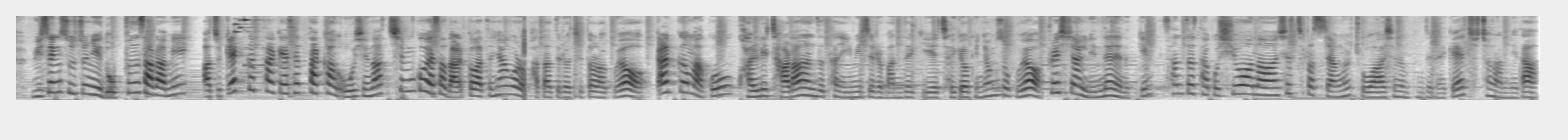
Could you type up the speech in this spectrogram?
위생 수준이 높은 사람이 아주 깨끗하게 세탁한 옷이나 침구에서 날 것 같은 향으로 받아들여지더라고요. 깔끔하고 관리 잘하는 듯한 이미지를 만들기에 제격인 향수고요. 프레시한 린넨의 느낌, 산뜻하고 시원한 시트러스 향을 좋아하시는 분들에게 추천합니다.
